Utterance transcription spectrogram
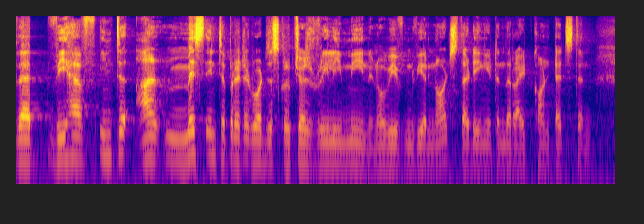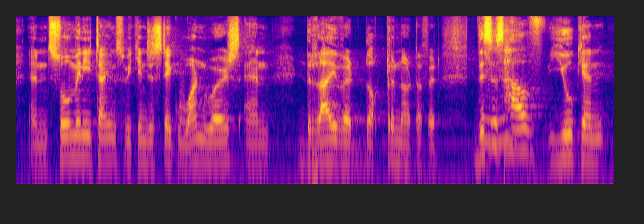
that we have inter, uh, misinterpreted what the scriptures really mean. You know, we've, we are not studying it in the right context, and and so many times we can just take one verse and derive a doctrine out of it. This is how you can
